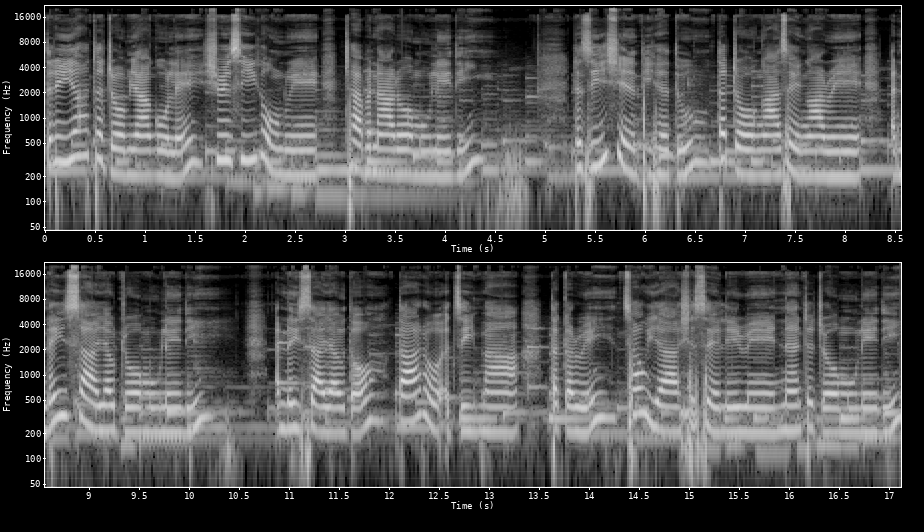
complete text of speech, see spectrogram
တရိယတတော်များကိုလည်းရွှေစည်းကုံတွင်ဌာပနာတော်မူလေသည်တစည်းရှင်တိဟသူတတ်တော်55တွင်အနိစ္စရောက်တော်မူလေသည်အနိစ္စရောက်သောတားတော်အကြီးမှတက္ကရီ684တွင်နန်းတတော်မူလေသည်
